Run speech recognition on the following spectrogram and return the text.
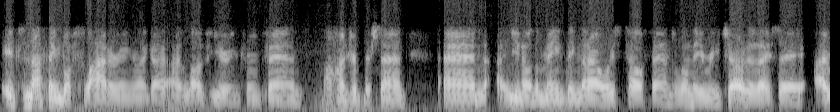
it's nothing but flattering. Like I, I love hearing from fans, a hundred percent. And you know, the main thing that I always tell fans when they reach out is I say I.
